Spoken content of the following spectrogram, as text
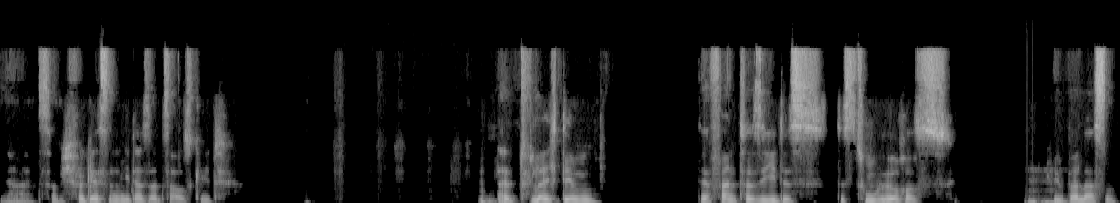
Ja, jetzt habe ich vergessen, wie der Satz ausgeht. Bleibt vielleicht dem der Fantasie des, des Zuhörers Mhm. überlassen.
